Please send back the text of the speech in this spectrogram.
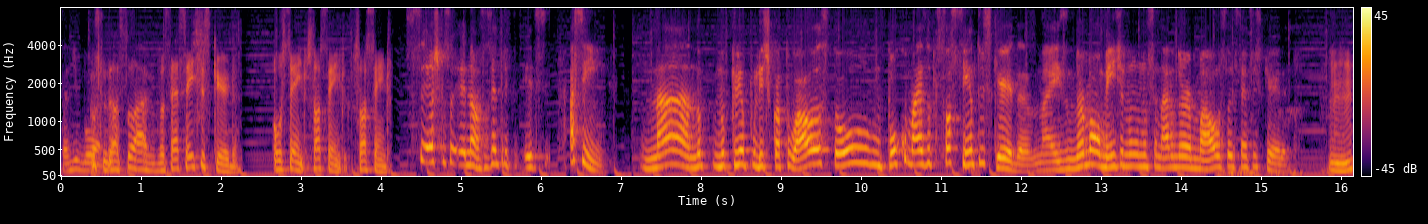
Tá de boa. Você dá suave. Você é centro-esquerda. Ou centro, só centro, só centro. Eu acho que eu sou. Não, sou sempre. esse- Assim, na, no, no clima político atual, eu estou um pouco mais do que só centro-esquerda. Mas normalmente, num, num cenário normal, eu sou de centro-esquerda. Uhum.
